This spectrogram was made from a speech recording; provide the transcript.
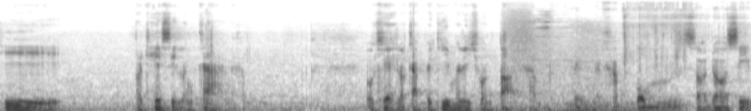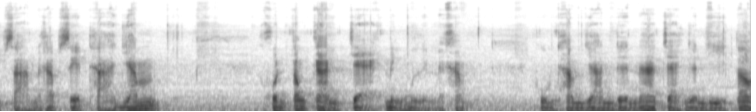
ที่ประเทศศรีลังกานะครับ โอเค เรากลับไปที่มติชนต่อครับหนึ่งนะครับปมสอดอ43นะครับ เศรษฐาย้ำคนต้องการแจก 10,000 นะครับ ภูมิธรรมยานเดินหน้าแจกเงินดิจิตอล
